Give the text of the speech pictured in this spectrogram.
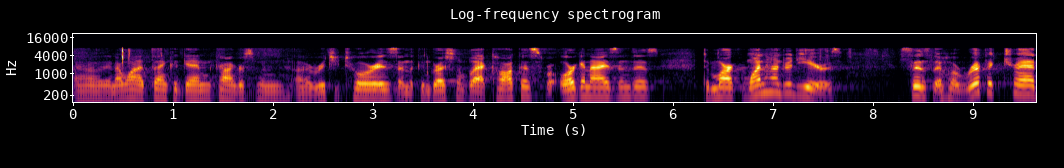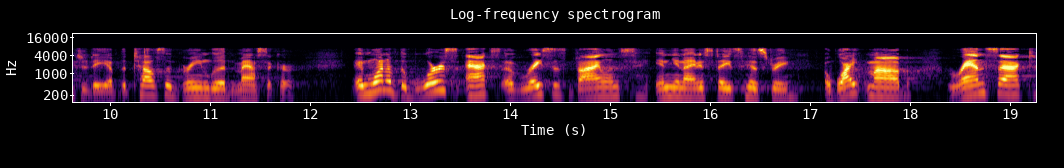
uh, and I want to thank again Congressman uh, Richie Torres and the Congressional Black Caucus for organizing this to mark 100 years since the horrific tragedy of the Tulsa Greenwood Massacre. In one of the worst acts of racist violence in United States history, a white mob ransacked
